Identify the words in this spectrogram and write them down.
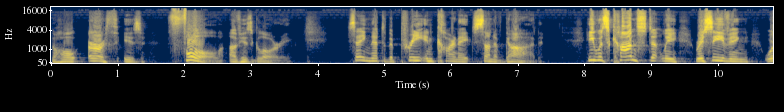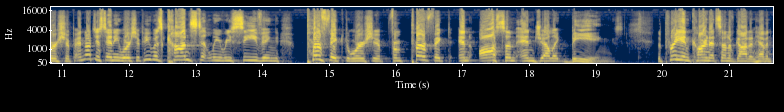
The whole earth is full of his glory. Saying that to the pre incarnate Son of God. He was constantly receiving worship, and not just any worship, he was constantly receiving perfect worship from perfect and awesome angelic beings. The pre incarnate Son of God in heaven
